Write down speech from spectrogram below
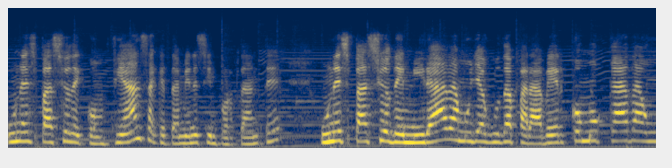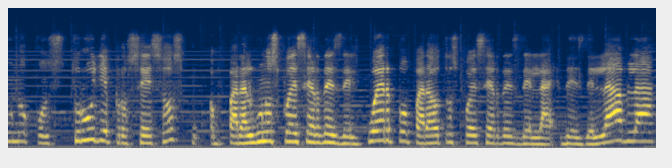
un espacio de confianza que también es importante, un espacio de mirada muy aguda para ver cómo cada uno construye procesos. Para algunos puede ser desde el cuerpo, para otros puede ser desde, la, desde el habla,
